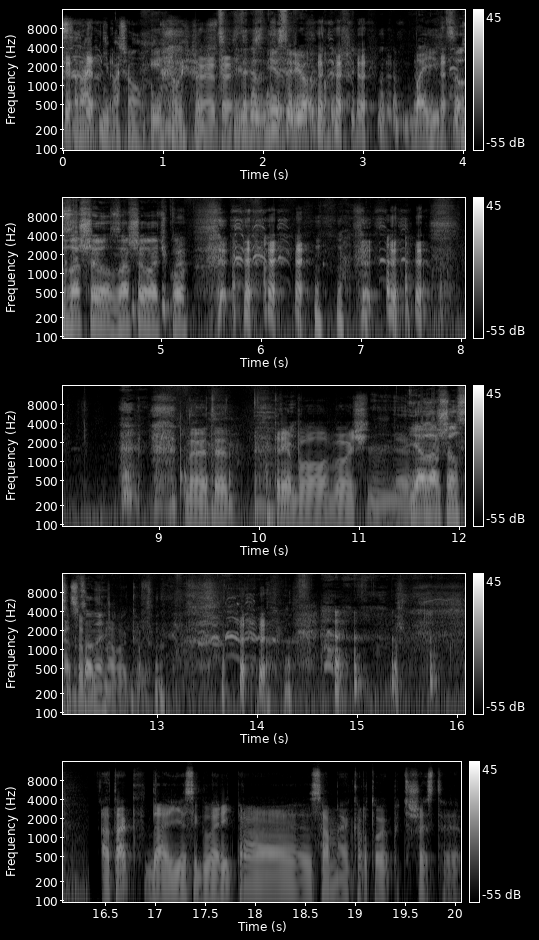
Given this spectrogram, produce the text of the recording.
Срать не пошел. Не срет больше. Боится. Зашил, зашил очко. Но это требовало бы очень э, Я зашился, особых навыков. А так, да, если говорить про самое крутое путешествие,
